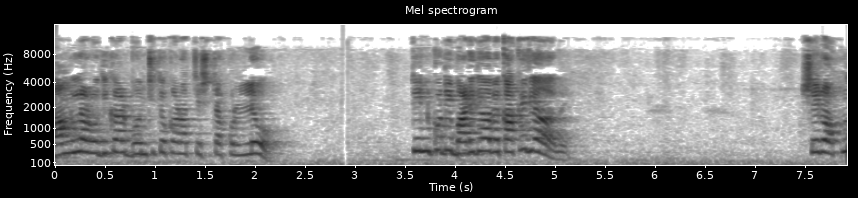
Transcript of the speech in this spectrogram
বাংলার অধিকার বঞ্চিত করার চেষ্টা করলেও তিন কোটি বাড়ি দেওয়া হবে, কাকে দেওয়া হবে? সেই রত্ন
